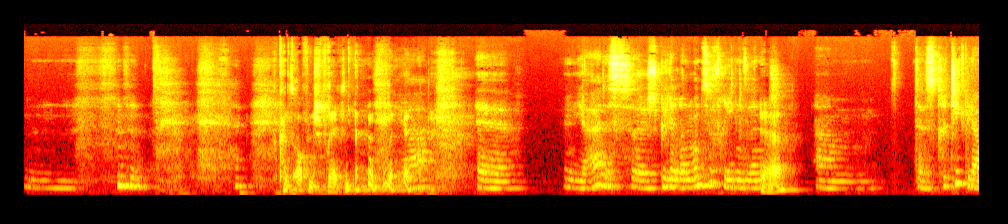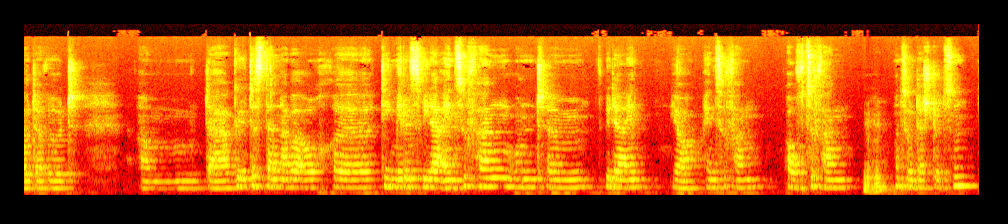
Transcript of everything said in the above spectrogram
du kannst offen sprechen. ja, äh, ja, dass äh, Spielerinnen unzufrieden sind, ja. ähm, dass Kritik lauter wird. Ähm, da gilt es dann aber auch, äh, die Mädels wieder einzufangen und ähm, wieder ein, ja, einzufangen, aufzufangen mhm. und zu unterstützen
